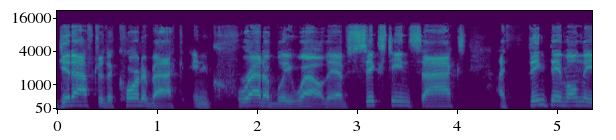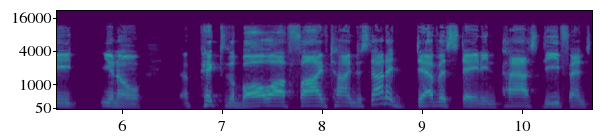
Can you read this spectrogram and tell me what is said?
get after the quarterback incredibly well. They have 16 sacks. I think they've only, you know, uh, picked the ball off five times. It's not a devastating pass defense.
